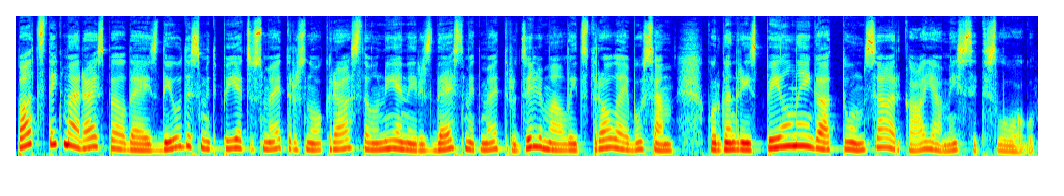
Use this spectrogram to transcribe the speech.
Pats tikmēr aizpeldējis 25 metrus no krasta un ieniris 10 metru dziļumā līdz trolēbusam, kur gandrīz pilnīgā tumsā ar kājām izsitis logu.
